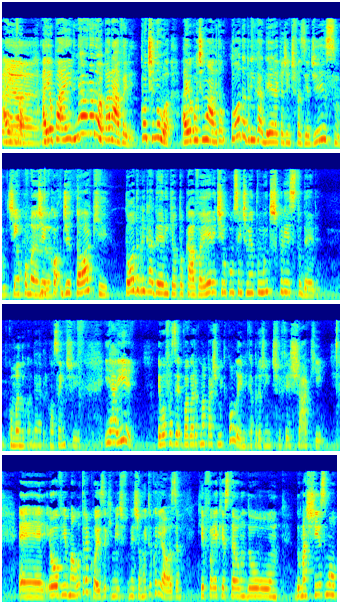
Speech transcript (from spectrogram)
Aí, Ah. aí eu aí ele, não, não, não, eu parava, ele, continua. Aí eu continuava. Então, toda brincadeira que a gente fazia disso, Tinha o comando. de, de toque, toda brincadeira em que eu tocava ele, tinha um consentimento muito explícito dele. comando quando é pra consentir. E aí, eu vou fazer, vou agora uma parte muito polêmica pra gente fechar aqui. É, eu ouvi uma outra coisa que me me deixou muito curiosa, que foi a questão do, do machismo,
